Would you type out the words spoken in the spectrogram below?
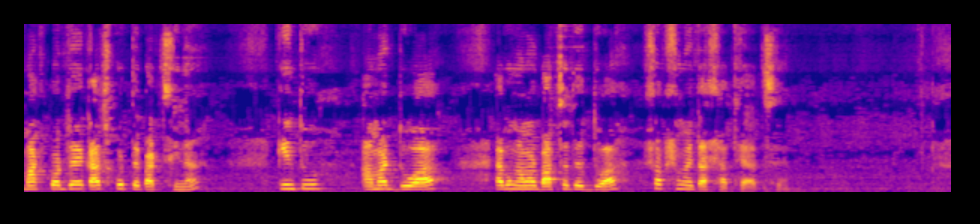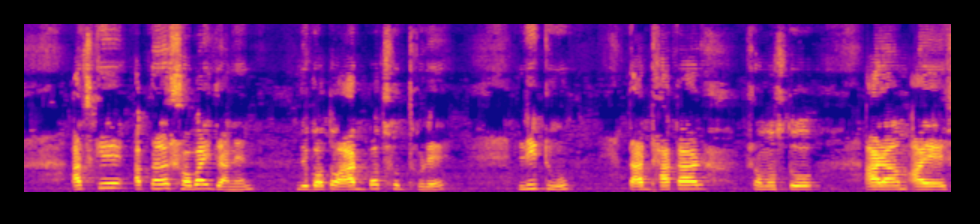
মাঠ পর্যায়ে কাজ করতে পারছি না। কিন্তু আমার দোয়া এবং আমার বাচ্চাদের দোয়া সবসময় তার সাথে আছে। আজকে আপনারা সবাই জানেন যে গত আট বছর ধরে লিটু তার ঢাকার সমস্ত আরাম আয়েস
